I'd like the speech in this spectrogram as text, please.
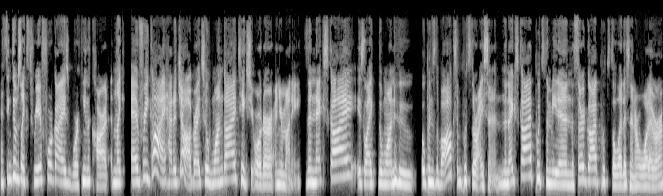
I think there was like three or four guys working the cart and like every guy had a job, right? So one guy takes your order and your money. The next guy is like the one who opens the box and puts the rice in. The next guy puts the meat in. The third guy puts the lettuce in or whatever.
